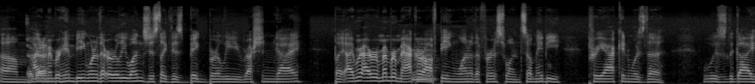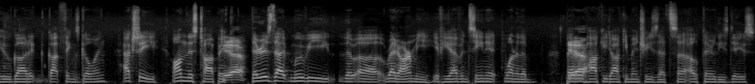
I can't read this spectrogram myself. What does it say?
Um, I remember him being one of the early ones, just like this big burly Russian guy. But I, re- I remember Makarov Mm. being one of the first ones. So maybe Pryakhin was the was the guy who got it got things going. Actually, on this topic, Yeah. there is that movie, the uh, Red Army. If you haven't seen it, one of the better Yeah. hockey documentaries that's uh, out there these days.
